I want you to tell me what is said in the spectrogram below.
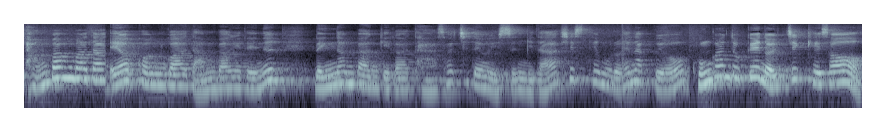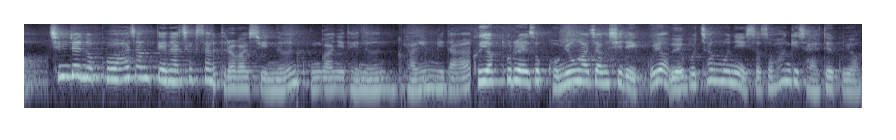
방방마다 에어컨과 난방이 되는 냉난방기가 다 설치되어 있습니다. 시스템으로 해놨고요. 공간도 꽤 널찍해서 침대 놓고 화장대나 책상 들어갈 수 있는 공간이 되는 방입니다. 그 옆으로 해서 공용 화장실이 있고요. 외부 창문이 있어서 환기 잘 되고요.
